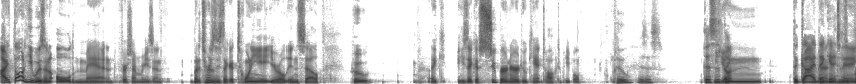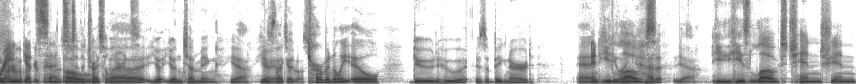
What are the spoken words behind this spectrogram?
I thought he was an old man for some reason, but it turns out he's like a 28 year old incel who, like, he's like a super nerd who can't talk to people. Who is this? This is the, Yun, the guy that gets his Mantang, whatever brain the fuck gets his name sent is. to the Trisolarans. uh, Yu- Yun Tianming. Yeah, he's Yeah, yeah, like that's what a it was. terminally ill dude who is a big nerd, and, And he like, loves- had a, yeah. he he's loved Chen Shin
